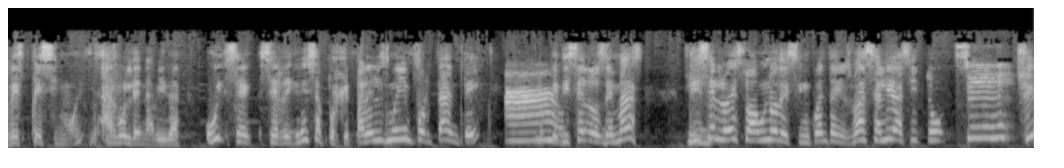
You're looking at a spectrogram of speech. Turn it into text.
ves pésimo, ¿eh? árbol de Navidad. Uy, se, se, regresa porque para él es muy importante lo que ah, dicen los demás. Díselo eso a uno de 50 años. ¿Vas a salir así tú? Sí. Sí.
